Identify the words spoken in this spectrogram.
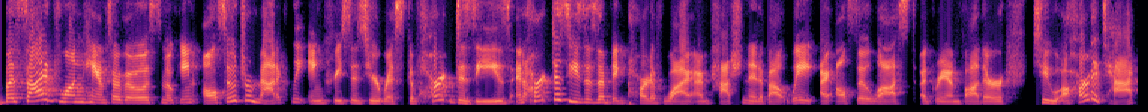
Besides lung cancer, though, smoking also dramatically increases your risk of heart disease. And heart disease is a big part of why I'm passionate about weight. I also lost a grandfather to a heart attack.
